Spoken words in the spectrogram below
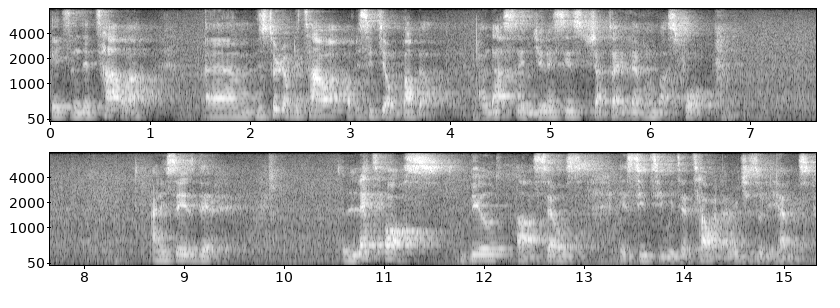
It's in the tower, um, the story of the tower of the city of Babel. And that's in Genesis chapter 11, verse 4. And it says there, Let us build ourselves a city with a tower that reaches to the heavens,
